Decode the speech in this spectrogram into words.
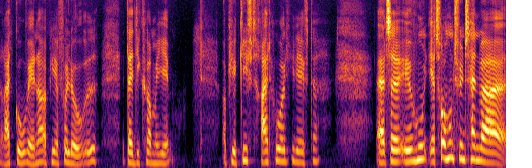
ret gode venner og bliver forlovet, da de kommer hjem. Og bliver gift ret hurtigt efter. Altså, øh, hun, jeg tror, hun synes, han var,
